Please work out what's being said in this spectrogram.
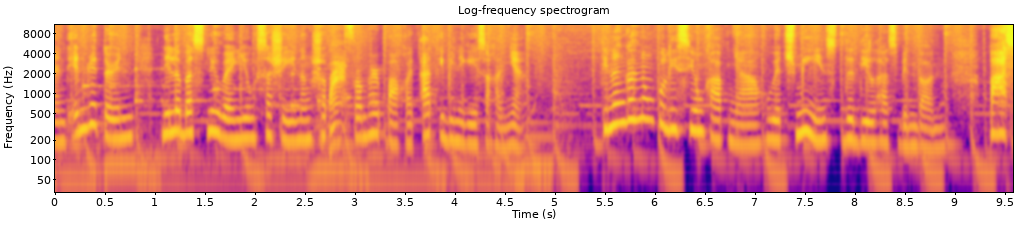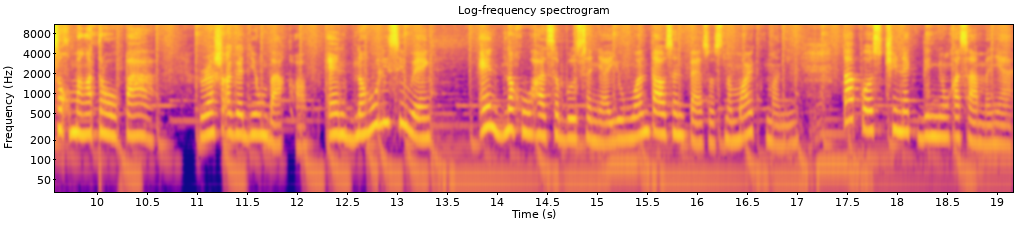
and in return, nilabas ni Weng yung sachet ng shop from her pocket at ibinigay sa kanya. Tinanggal ng pulis yung cap niya which means the deal has been done. Pasok mga tropa! Rush agad yung backup and nahuli si Weng and nakuha sa bulsa niya yung 1,000 pesos na marked money tapos chinek din yung kasama niya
